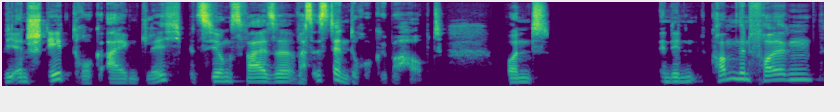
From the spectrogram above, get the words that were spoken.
wie entsteht Druck eigentlich, beziehungsweise was ist denn Druck überhaupt? Und in den kommenden Folgen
